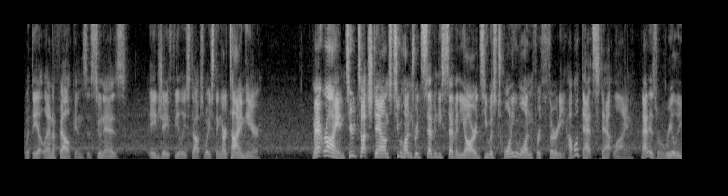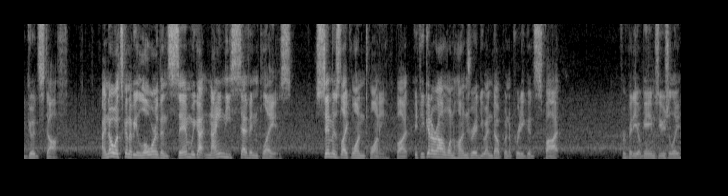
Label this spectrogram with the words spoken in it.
with the Atlanta Falcons as soon as AJ Feeley stops wasting our time here. Matt Ryan, two touchdowns, 277 yards. He was 21 for 30. How about that stat line? That is really good stuff. I know it's going to be lower than Sim. We got 97 plays. Sim is like 120, but if you get around 100, you end up in a pretty good spot for video games usually.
